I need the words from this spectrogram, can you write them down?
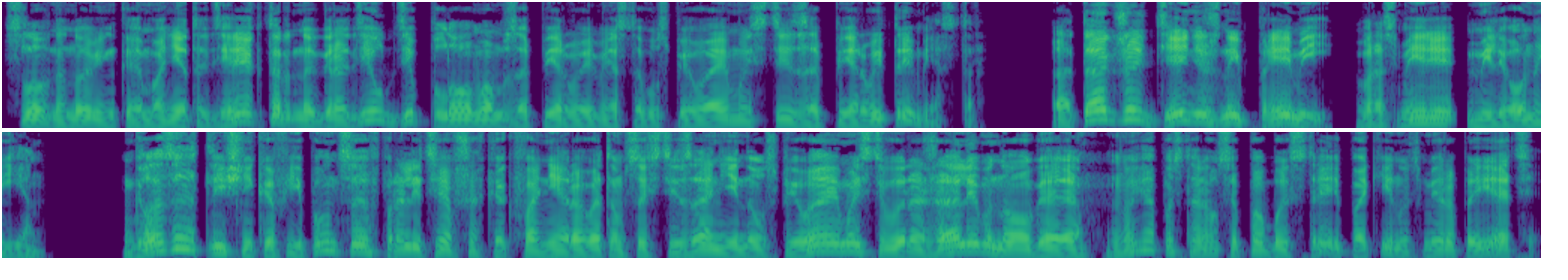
словно новенькая монета директор, наградил дипломом за первое место в успеваемости за первый триместр а также денежной премией в размере миллиона йен. Глаза отличников-японцев, пролетевших как фанера в этом состязании на успеваемость, выражали многое, но я постарался побыстрее покинуть мероприятие,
